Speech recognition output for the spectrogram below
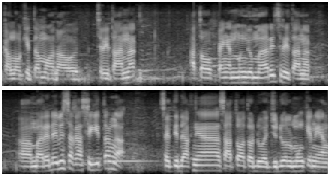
kalau kita mau tahu cerita anak atau pengen menggemari cerita anak, uh, Mbak Reda bisa kasih kita nggak setidaknya satu atau dua judul mungkin yang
